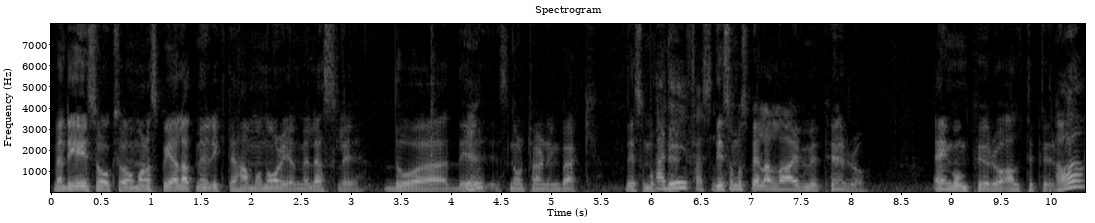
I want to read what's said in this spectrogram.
Men det är ju så också, om man har spelat med en riktig Hammond-orgel med Leslie, då eh, det är Mm. no turning back. Det är, som att, ja, det är det är som att spela live med Pyrrho. En gång Pyrrho, alltid Pyrrho. Ja.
